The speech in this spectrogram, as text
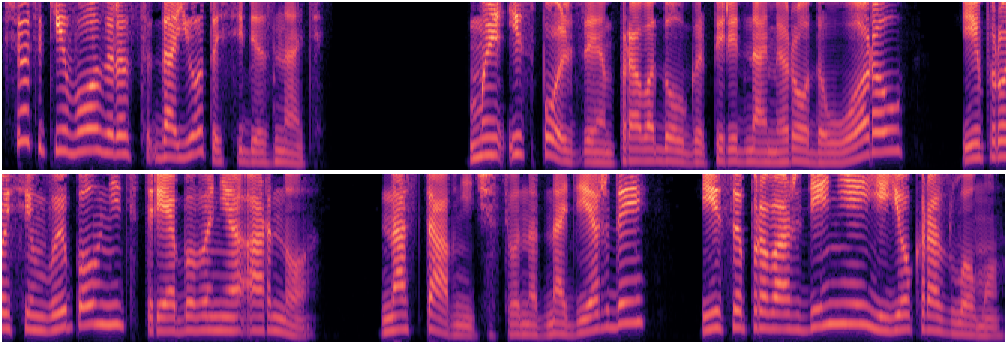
Все-таки возраст дает о себе знать. Мы используем право долга перед нами рода Уоррелл и просим выполнить требования Арно, наставничество над Надеждой и сопровождение ее к разлому.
